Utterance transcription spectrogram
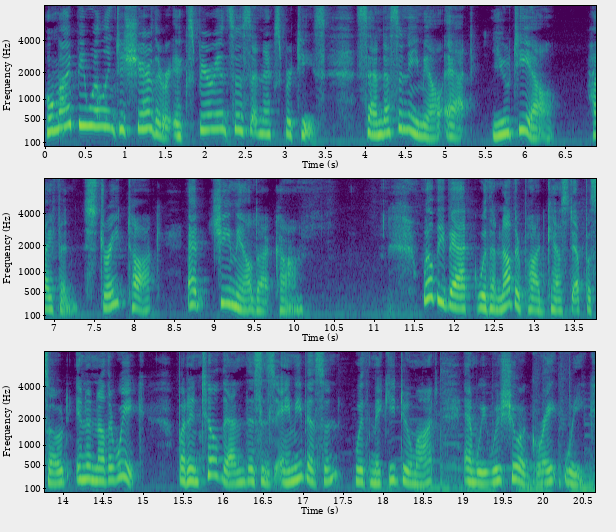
who might be willing to share their experiences and expertise, send us an email at utl-straighttalk at gmail.com. We'll be back with another podcast episode in another week. But until then, this is Amy Bisson with Mickey Dumont, and we wish you a great week.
